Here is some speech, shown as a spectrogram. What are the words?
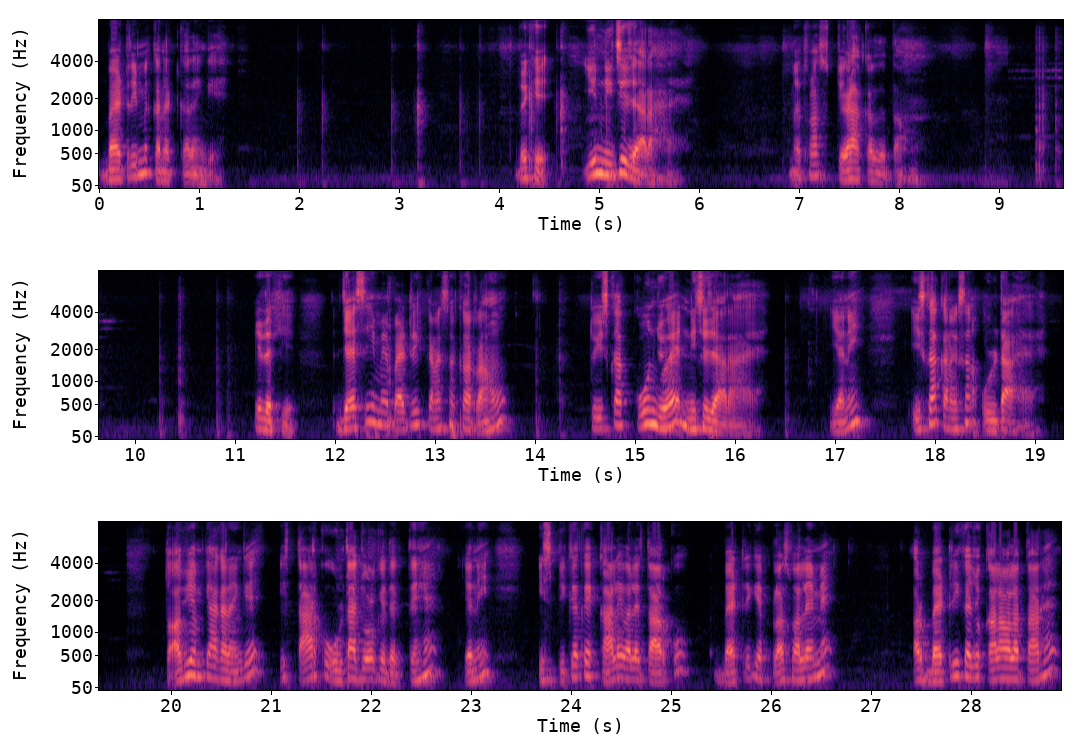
बैटरी में कनेक्ट करेंगे। देखिए, ये नीचे जा रहा है। मैं थोड़ा सा टेढ़ा कर देता हूँ। ये देखिए, जैसे ही मैं बैटरी कनेक्शन कर रहा हूँ तो इसका कोन जो है नीचे जा रहा है। यानी इसका कनेक्शन उल्टा है। तो अभी हम क्या करेंगे, इस तार को उल्टा जोड़ के देखते हैं। यानी स्पीकर के काले वाले तार को बैटरी के प्लस वाले में और बैटरी का जो काला वाला तार है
